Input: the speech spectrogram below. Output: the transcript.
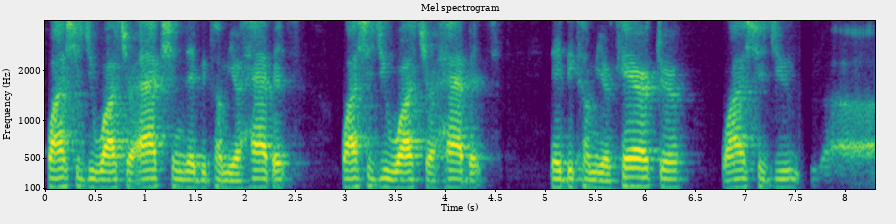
Why should you watch your actions? They become your habits. Why should you watch your habits? They become your character. Why should you? Uh,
